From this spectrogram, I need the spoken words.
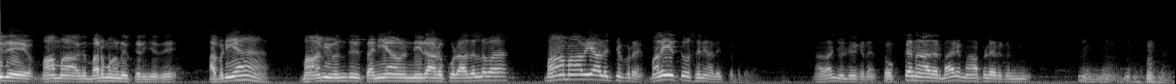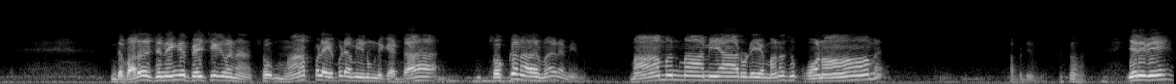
இது மாமா அது மருமகனுக்கு தெரிஞ்சது. அப்படியா? மாமி வந்து தனியா நீராடக்கூடாது அல்லவா மாமாவே அழைச்சப்படுறேன் மலையத்தோசனை அழைச்சப்படுறேன் நான் தான் சொல்லியிருக்கிறேன். சொக்கநாதர் மாதிரி மாப்பிள்ளை இருக்கணும் இந்த வரதட்சணைங்க பேச்சுக்க வேணாம். சொ- மாப்பிள்ளை எப்படி அமையணும்னு கேட்டா சொக்கநாதர் மாதிரி அமையணும். மாமன் மாமியாருடைய மனசு கோணாம. அப்படி எனவே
